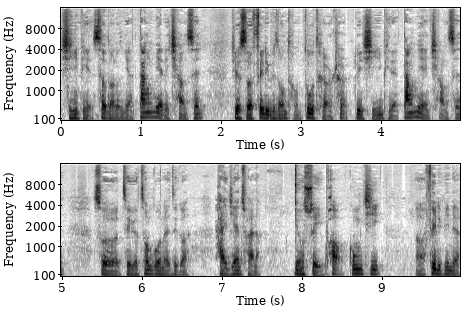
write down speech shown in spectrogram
习近平受到了人家当面的呛声，就是菲律宾总统杜特尔特对习近平的当面呛声，说这个中共的这个海监船呢，用水炮攻击啊菲律宾的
